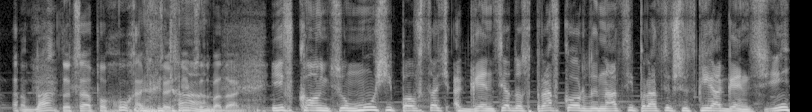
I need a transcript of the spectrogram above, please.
Prawda? To trzeba pochuchać wcześniej Tak. przed badaniem. I w końcu musi powstać agencja do spraw koordynacji pracy wszystkich agencji,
